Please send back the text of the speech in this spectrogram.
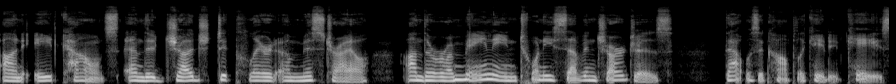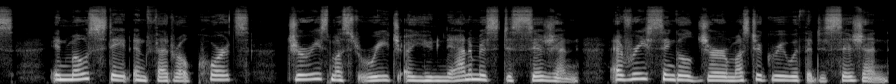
on eight counts, and the judge declared a mistrial on the remaining 27 charges. That was a complicated case. In most state and federal courts, juries must reach a unanimous decision. Every single juror must agree with the decision.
